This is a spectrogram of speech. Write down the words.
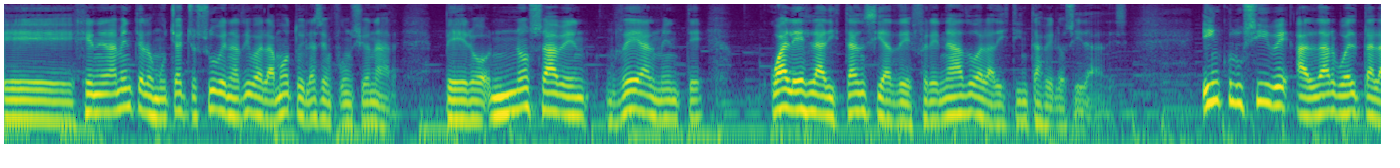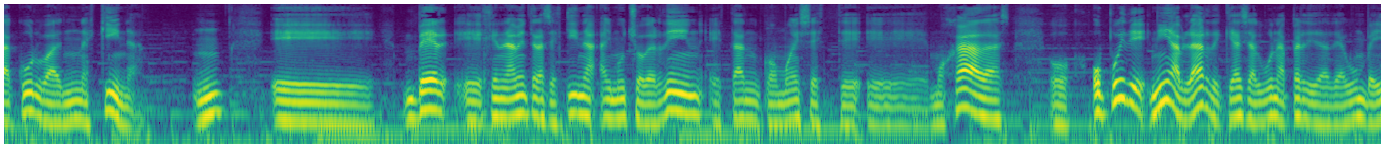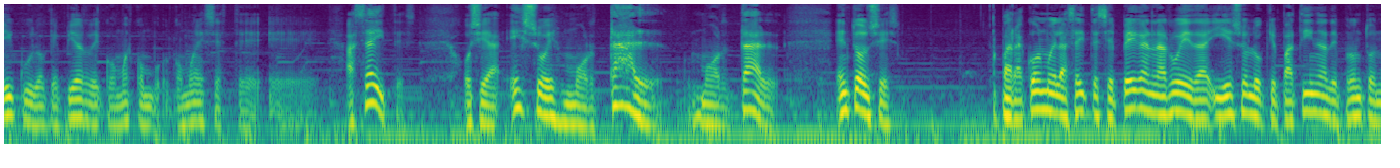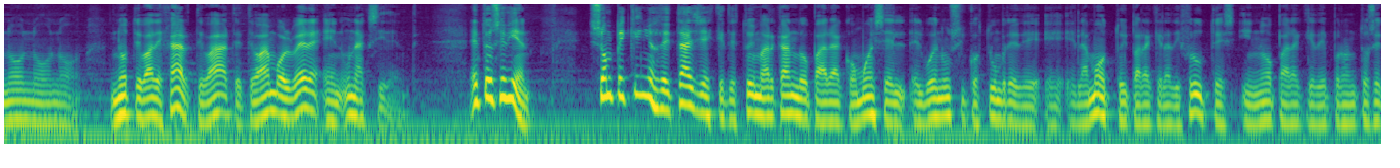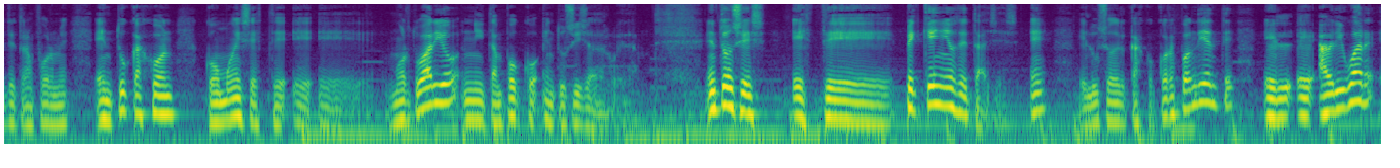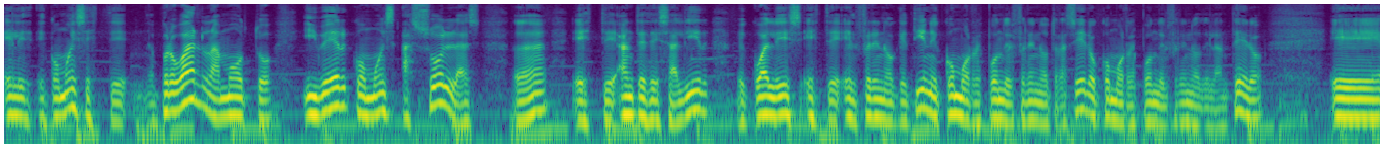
Eh, generalmente los muchachos suben arriba de la moto y la hacen funcionar, pero no saben realmente cuál es la distancia de frenado a las distintas velocidades. Inclusive al dar vuelta a la curva en una esquina ver eh, generalmente las esquinas hay mucho verdín, están como es este eh, mojadas, o, o, puede ni hablar de que haya alguna pérdida de algún vehículo que pierde como es como es este eh, aceites. O sea, eso es mortal, mortal. Entonces, para colmo el aceite se pega en la rueda y eso es lo que patina de pronto no no no no te va a dejar, te va te, te va a envolver en un accidente. Entonces, bien, son pequeños detalles que te estoy marcando para cómo es el, buen uso y costumbre de eh, la moto y para que la disfrutes y no para que de pronto se te transforme en tu cajón como es este eh, eh, mortuario ni tampoco en tu silla de rueda. Entonces, este, pequeños detalles, ¿eh? el uso del casco correspondiente, el eh, averiguar eh, cómo es este, probar la moto y ver cómo es a solas este, antes de salir, cuál es este, el freno que tiene, cómo responde el freno trasero, cómo responde el freno delantero.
